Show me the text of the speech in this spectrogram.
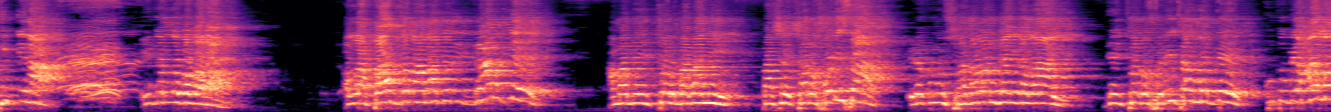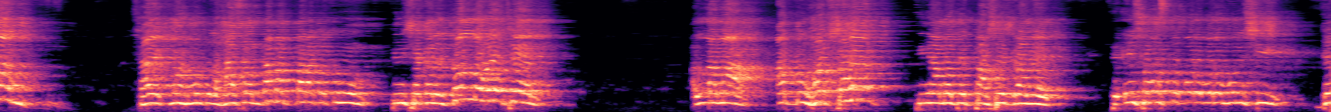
ঠিক কিনা? এই জন্য বাবারা, আল্লাহ পাক যেন আমাদের গ্রামকে আমাদের চর বাগানি পাশে চর হরিসা এটা কোনো সাধারণ জায়গা নাই। যে চর হরিসার মধ্যে কুতুবে আলম, শায়েখ মাহমুদুল হাসান দামাত বারাকাতুহুম তিনি সেখানে জন্ম হয়েছেন। আল্লামা আব্দুল হক সাহেব, তিনি আমাদের পাশের গ্রামের এই সমস্ত বড় বড় মনীষী যে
